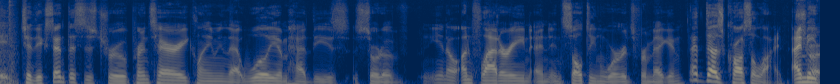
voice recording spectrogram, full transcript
it, to the extent this is true, Prince Harry claiming that William had these sort of, you know, unflattering and insulting words for Meghan, that does cross a line. I mean,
